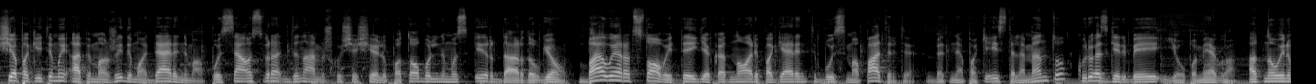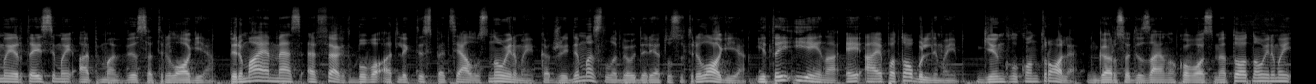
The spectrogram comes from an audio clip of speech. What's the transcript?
Šie pakeitimai apima žaidimo derinimą, pusiausvyrą, dinamiškų šešėlių patobulinimus ir dar daugiau. BioWare atstovai teigia, kad nori pagerinti būsimą patirtį, bet nepakeisti elementų, kuriuos gerbėjai jau pamėgo. Atnaujinimai ir taisymai apima visą trilogiją. Pirmąją Mass Effect buvo atlikti specialūs naujinimai, kad žaidimas labiau dėrėtų su trilogija. Į tai įeina AI patobulinimai, ginklų kontrolė, garso dizaino kovos metu atnaujinimai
